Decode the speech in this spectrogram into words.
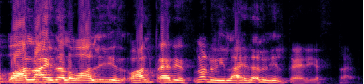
వాళ్ళ ఆయుధాలు వాళ్ళు వాళ్ళు తయారు చేస్తున్నారు వీళ్ళ ఆయుధాలు వీళ్ళు తయారు చేస్తున్నారు.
